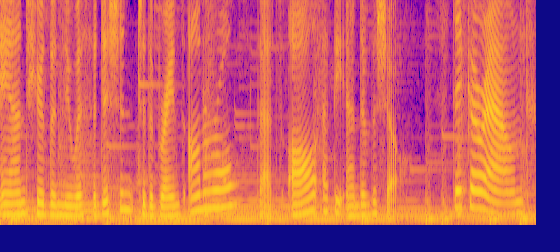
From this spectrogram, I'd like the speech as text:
and hear the newest addition to the Brains Honor Roll. That's all at the end of the show. Stick around.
